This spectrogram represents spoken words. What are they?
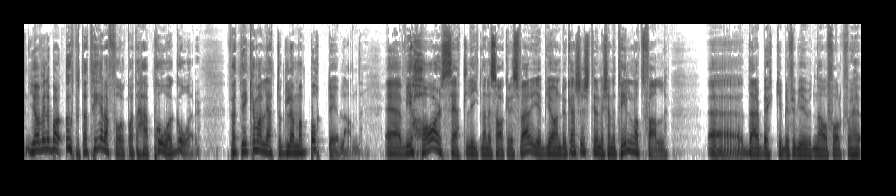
Jag ville bara uppdatera folk på att det här pågår. För att det kan vara lätt att glömma bort det ibland. Eh, vi har sett liknande saker i Sverige. Björn, du kanske till och med känner till något fall eh, där böcker blir förbjudna och folk får...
